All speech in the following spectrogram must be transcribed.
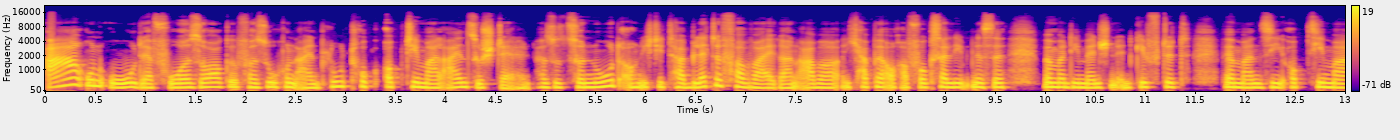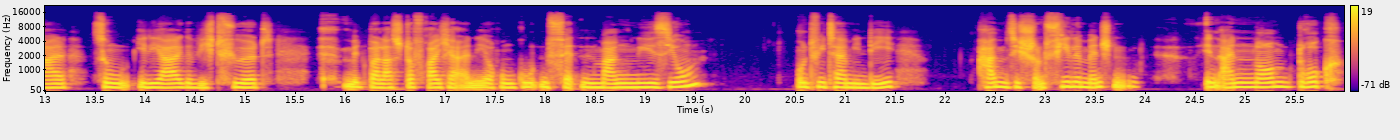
A und O der Vorsorge, versuchen, einen Blutdruck optimal einzustellen. Also zur Not auch nicht die Tablette verweigern, aber ich habe ja auch Erfolgserlebnisse, wenn man die Menschen entgiftet, wenn man sie optimal zum Idealgewicht führt, äh, mit ballaststoffreicher Ernährung, guten Fetten, Magnesium und Vitamin D, haben sich schon viele Menschen in einen enormen Druck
